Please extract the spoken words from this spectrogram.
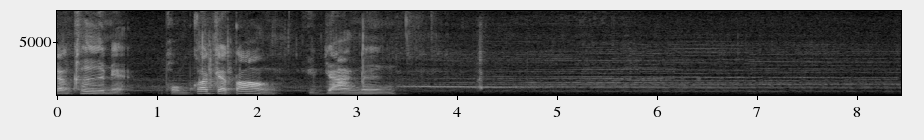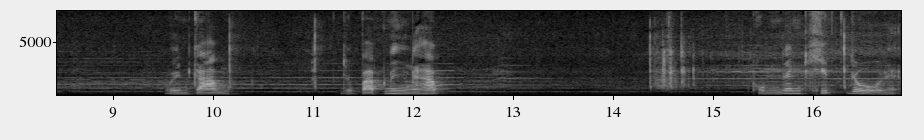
กลางคืนเนี่ย ผมก็จะต้องอีกอย่างหนึ่งเวรกรรม เดี๋ยวแป๊บหนึ่งนะครับ ผมยังคิดอยู่เนี่ย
